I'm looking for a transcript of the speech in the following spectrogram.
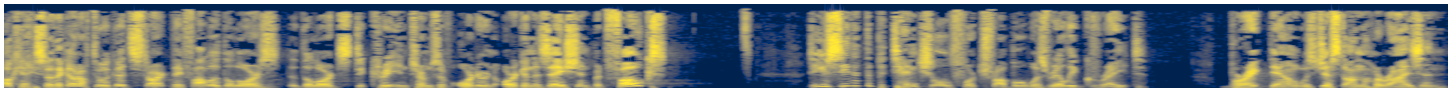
Okay, so they got off to a good start. They followed the Lord's, the Lord's decree in terms of order and organization. But folks, do you see that the potential for trouble was really great? Breakdown was just on the horizon.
